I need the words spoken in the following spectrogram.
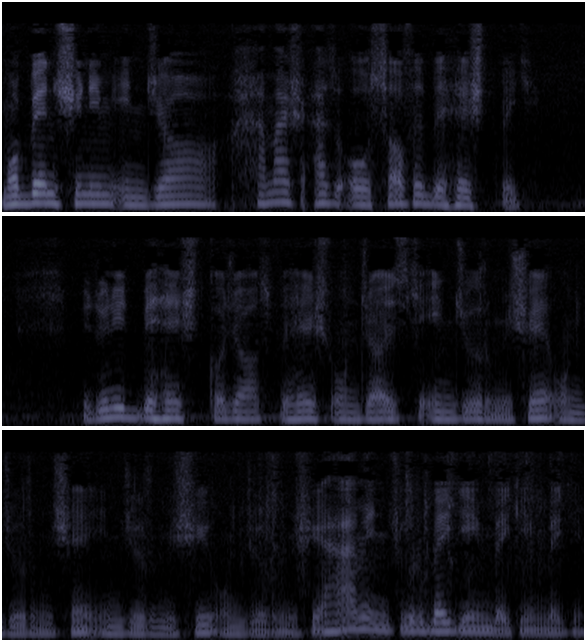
ما بنشینیم اینجا همش از اوصاف بهشت بگیم. می‌دونید بهشت کجاست؟ بهشت اونجاییست که اینجور میشه اونجور میشه اینجور میشی اونجور میشی. همینجور بگیم بگیم بگیم.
